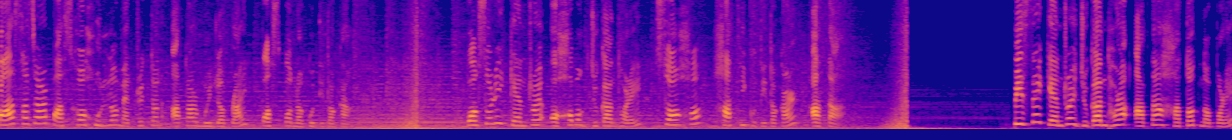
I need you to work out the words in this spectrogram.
পাঁচ হাজাৰ পাঁচশ ষোল্ল মেট্ৰিক টন আটাৰ মূল্য প্ৰায় পঁচপন্ন কোটি টকা। বছৰি কেন্দ্ৰই অসমক যোগান ধৰে ছশ ষাঠি কোটি টকাৰ আটা। পিছে কেন্দ্ৰই যোগান ধৰা আটা হাতত নপৰে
